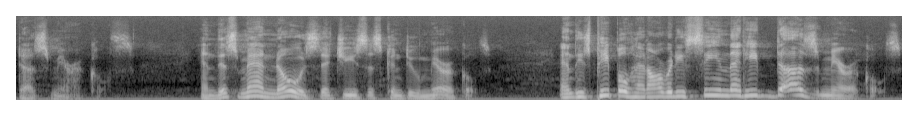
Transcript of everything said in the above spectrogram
does miracles. And this man knows that Jesus can do miracles. And these people had already seen that he does miracles.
